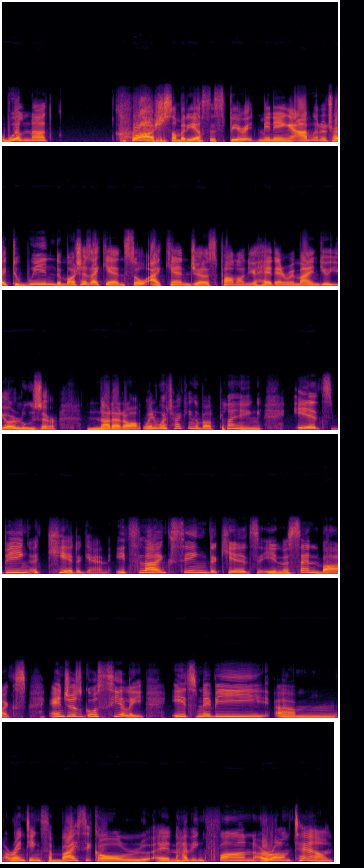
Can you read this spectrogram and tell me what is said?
will not crush somebody else's spirit, meaning I'm going to try to win the much as I can so I can just pound on your head and remind you you're a loser. Not at all. When we're talking about playing, it's being a kid again. It's like seeing the kids in a sandbox and just go silly. It's maybe um, renting some bicycle and having fun around town.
